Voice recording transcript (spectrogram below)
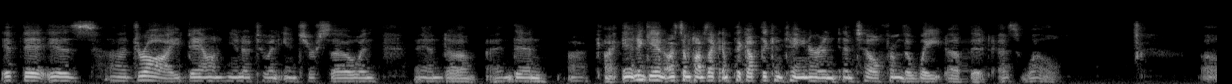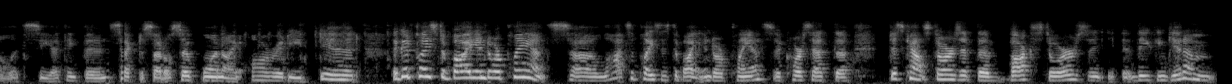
if it is uh, dry down, you know, to an inch or so, and and uh, and then uh, and again, I, sometimes I can pick up the container and, and tell from the weight of it as well. Uh, let's see, I think the insecticidal soap one I already did. A good place to buy indoor plants. Uh, lots of places to buy indoor plants. Of course, at the discount stores, at the box stores, you can get them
